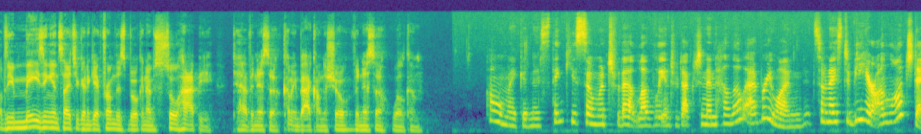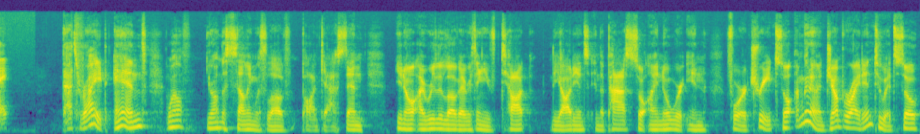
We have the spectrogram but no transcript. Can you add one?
of the amazing insights you're going to get from this book. And I'm so happy to have Vanessa coming back on the show. Vanessa, welcome. Oh my goodness. Thank you so much for that lovely introduction. And hello, everyone. It's so nice to be here on launch day. That's right. And, well, you're on the Selling with Love podcast. And, you know, I really love everything you've taught the audience in the past. So I know we're in for a treat. So I'm going to jump right into it. So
